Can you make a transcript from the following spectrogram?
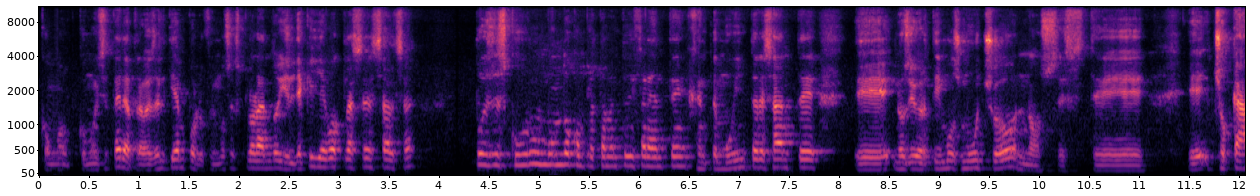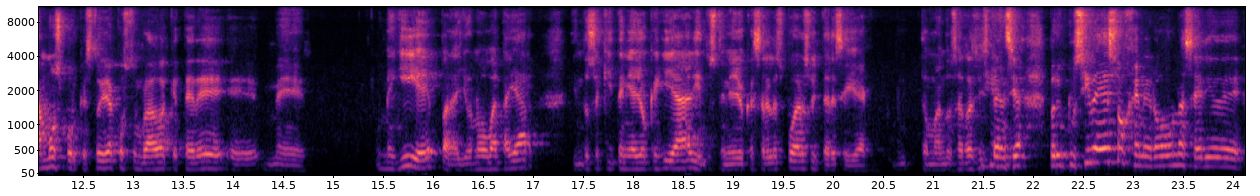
como, como dice Tere, a través del tiempo lo fuimos explorando y el día que llego a clase de salsa, pues descubro un mundo completamente diferente, gente muy interesante, eh, nos divertimos mucho, nos este, eh, chocamos porque estoy acostumbrado a que Tere me me guíe para yo no batallar. Entonces aquí tenía yo que guiar y entonces tenía yo que hacer el esfuerzo y Tere seguía tomando esa resistencia. Pero inclusive eso generó una serie de,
